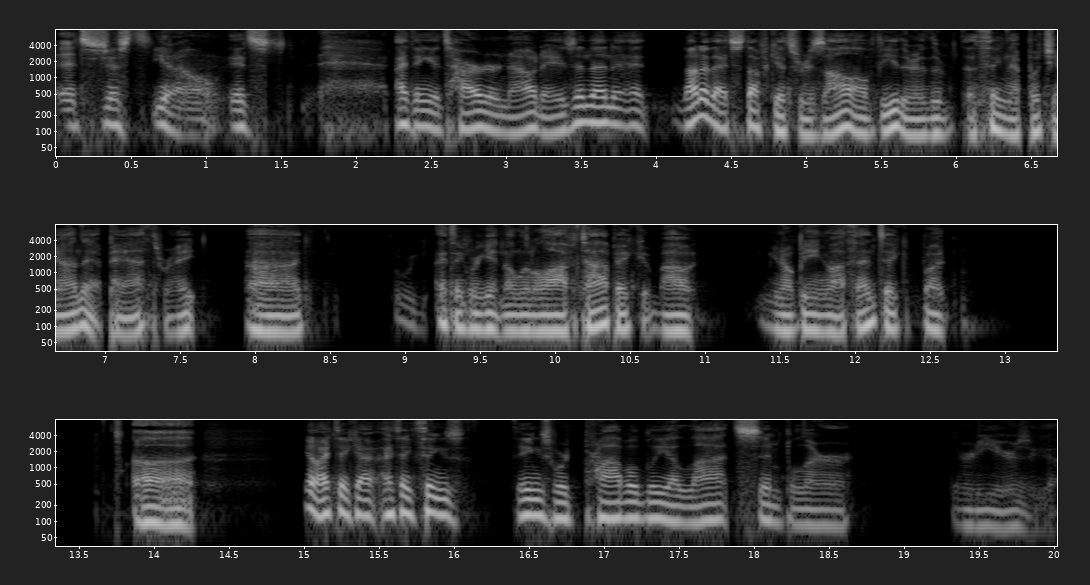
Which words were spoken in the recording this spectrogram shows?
It's just, you know, it's. I think it's harder nowadays, and then it, none of that stuff gets resolved either. The, the thing that puts you on that path, right? Uh, we- I think we're getting a little off topic about you know being authentic, but uh, you know, I think I, I think things things were probably a lot simpler thirty years ago.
